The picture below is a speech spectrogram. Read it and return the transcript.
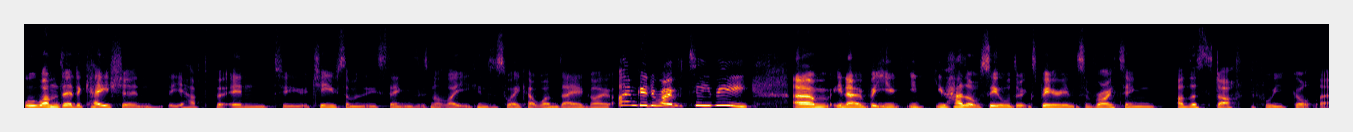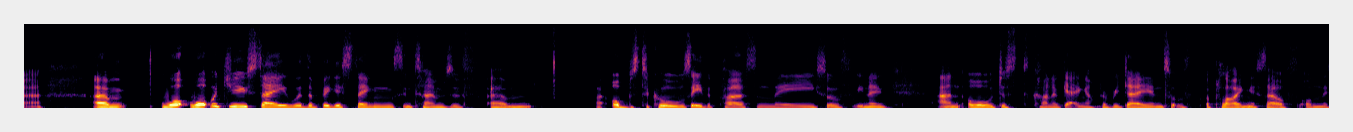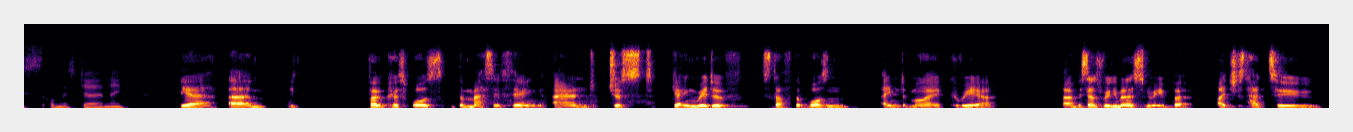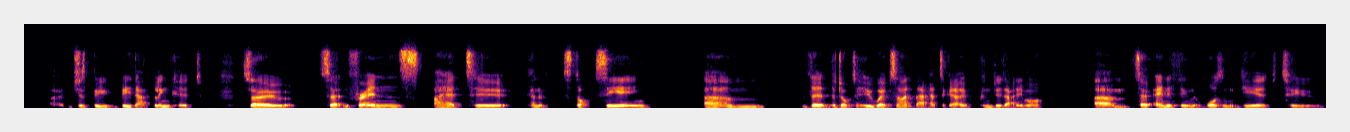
well, one dedication that you have to put in to achieve some of these things. It's not like you can just wake up one day and go, "I'm going to write for TV," um, you know. But you you you had obviously all the experience of writing other stuff before you got there. Um, what what would you say were the biggest things in terms of um, obstacles either personally sort of you know and or just kind of getting up every day and sort of applying yourself on this on this journey? Yeah um focus was the massive thing and just getting rid of stuff that wasn't aimed at my career. Um, it sounds really mercenary but i just had to uh, just be be that blinkered. So certain friends i had to kind of stop seeing um, the, the Doctor Who website, that had to go, couldn't do that anymore. Um, so anything that wasn't geared to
